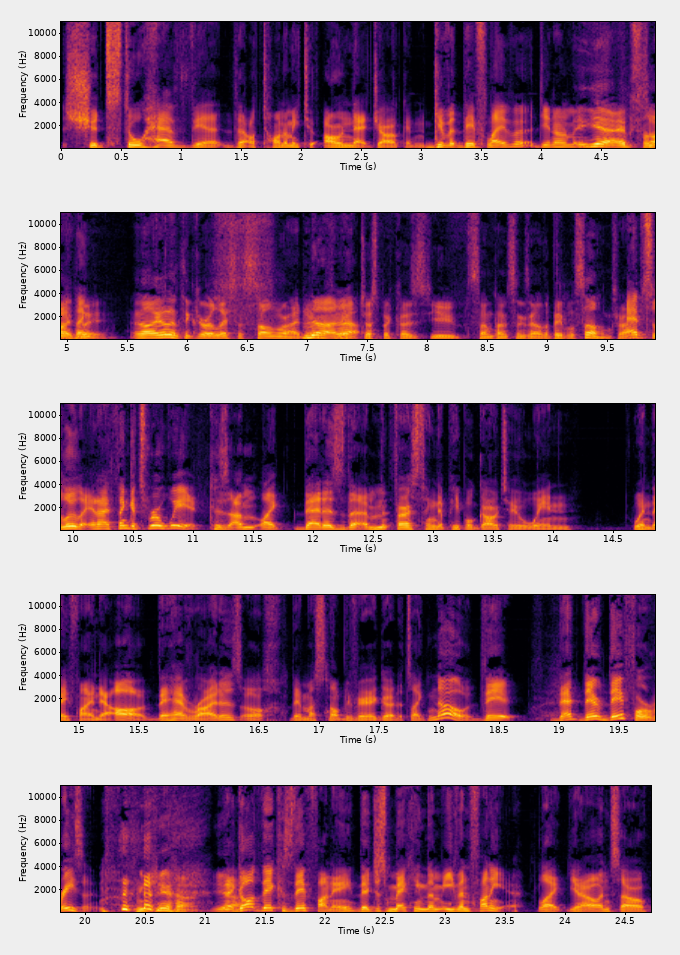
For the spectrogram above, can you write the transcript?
should still have the the autonomy to own that joke and give it their flavor. Do you know what I mean? Yeah, So I absolutely. think- and I don't think you're a lesser songwriter No, no. just because you sometimes sing other people's songs, right? Absolutely, and I think it's real weird because I'm like that is the um, first thing that people go to when when they find out oh they have writers oh they must not be very good. It's like no they're that they're there for a reason. yeah, yeah. They got there because they're funny. They're just making them even funnier. Like, you know, and so,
